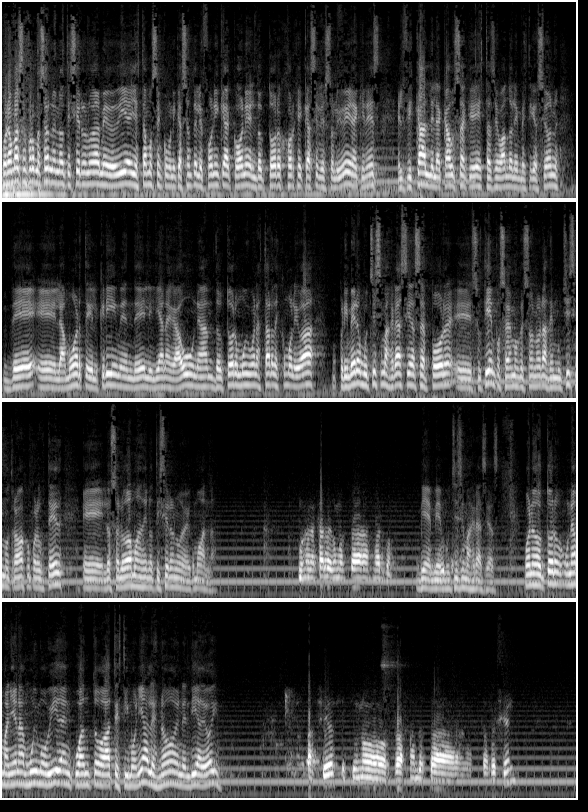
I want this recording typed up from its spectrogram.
Bueno, más información en Noticiero 9 al mediodía y estamos en comunicación telefónica con el doctor Jorge Cáceres Olivera, quien es el fiscal de la causa que está llevando la investigación de eh, la muerte y el crimen de Liliana Gauna. Doctor, muy buenas tardes, ¿cómo le va? Primero, muchísimas gracias por eh, su tiempo, sabemos que son horas de muchísimo trabajo para usted. Eh, lo saludamos de Noticiero 9, ¿cómo anda? Buenas tardes, ¿cómo está Marco? Bien, bien, muchísimas gracias. Bueno, doctor, una mañana muy movida en cuanto a testimoniales, ¿no? En el día de hoy. Así es, estuvimos trabajando hasta, recién.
